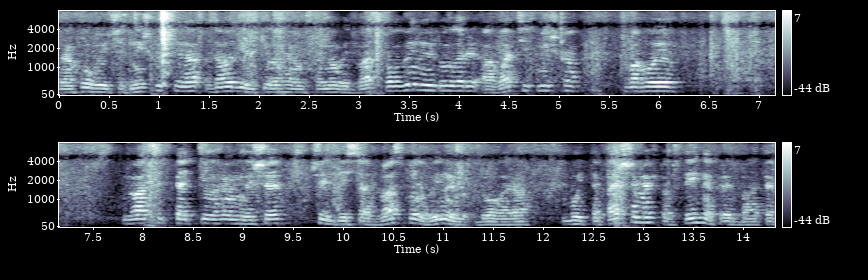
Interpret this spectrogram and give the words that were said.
Враховуючи знижку, ціна за 1 кг становить 2,5 долари, а вартість мішка вагою 25 кг лише 62,5 долара. Будьте першими, хто встигне придбати.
